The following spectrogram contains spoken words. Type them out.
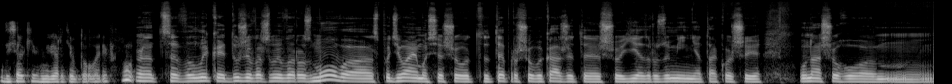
десятків мільярдів доларів. Ну Е, Це велика і дуже важлива розмова. Сподіваємося, що от те, про що ви кажете, що є розуміння також і у нашого м,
